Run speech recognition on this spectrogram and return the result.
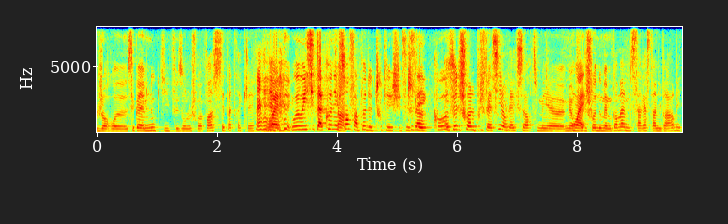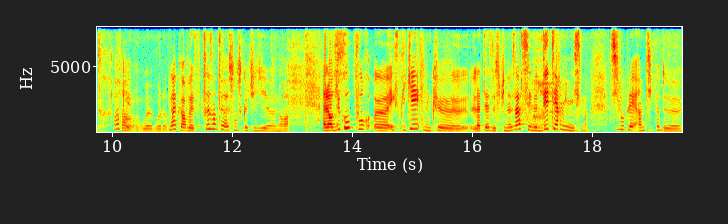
genre euh, c'est quand même nous qui faisons le choix. Enfin c'est pas très clair. Ouais. oui, oui, si t'as connaissance un peu de toutes les, toutes ça. les On causes. fait le choix le plus facile en quelque sorte, mais, euh, mais on Ouais. fait le choix nous-mêmes quand même, ça reste un libre arbitre. Ok. Enfin, ouais, voilà. D'accord, bah, c'est très intéressant ce que tu dis, euh, Nora. Alors du coup, pour expliquer donc la thèse de Spinoza, c'est le déterminisme. S'il vous plaît, un petit peu de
